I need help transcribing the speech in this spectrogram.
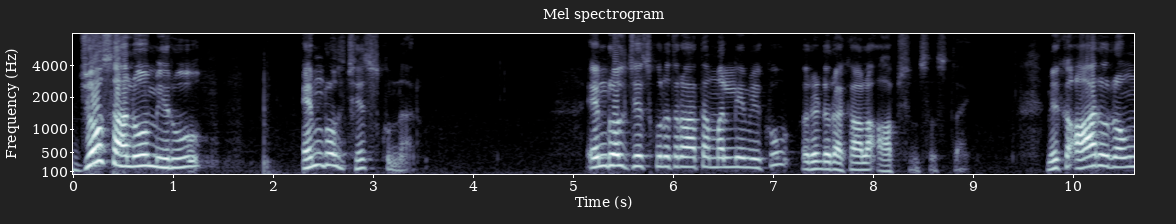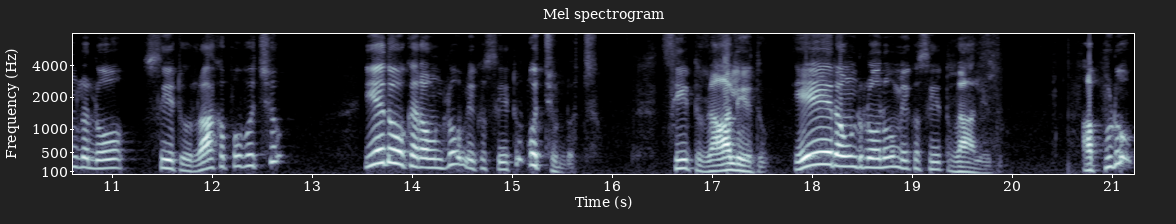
జోసాలో మీరు ఎన్రోల్ చేసుకున్నారు. ఎన్రోల్ చేసుకున్న తర్వాత మళ్ళీ మీకు రెండు రకాల ఆప్షన్స్ వస్తాయి. మీకు ఆరు రౌండ్లలో సీటు రాకపోవచ్చు ఏదో ఒక రౌండ్లో మీకు సీటు వచ్చి ఉండొచ్చు. సీట్ రాలేదు. ఏ రౌండ్లోనూ మీకు సీట్ రాలేదు. అప్పుడు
